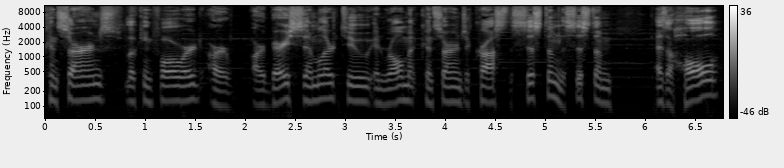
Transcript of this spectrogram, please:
concerns looking forward are, are very similar to enrollment concerns across the system. The system as a whole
